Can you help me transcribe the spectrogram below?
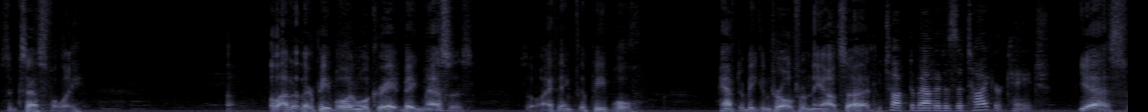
successfully a lot of their people and will create big messes. So I think the people have to be controlled from the outside. You talked about it as a tiger cage. Yes,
